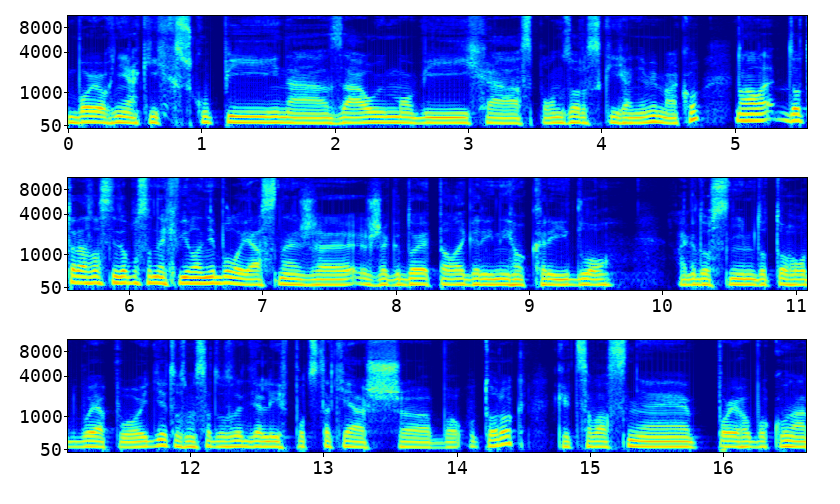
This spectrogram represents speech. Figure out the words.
bojoch nejakých skupín a záujmových a sponzorských a neviem ako. No ale doteraz vlastne do poslednej chvíle nebolo jasné, že, že kto je Pelegriniho krídlo a kto s ním do toho odboja pôjde. To sme sa dozvedeli v podstate až v útorok, keď sa vlastne po jeho boku na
